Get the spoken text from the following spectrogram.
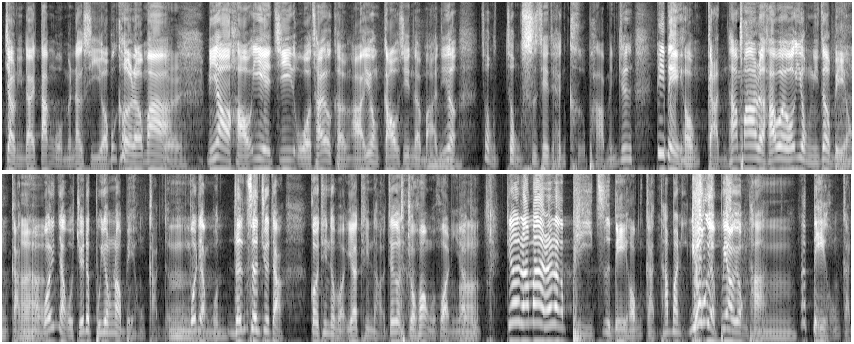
叫你来当我们那个 CEO？不可能嘛！你要好业绩，我才有可能啊，用高薪的嘛。你说这种这种世界很可怕嘛？你就是你美红干他妈的，还会用你这个美红干？我跟你讲，我绝对不用那种美红干的。我讲我人生就这样，各位听众朋友要听好，这个九方文化你要听。第二他妈的那个痞子美红干，他妈你永远不要用它。那美红干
